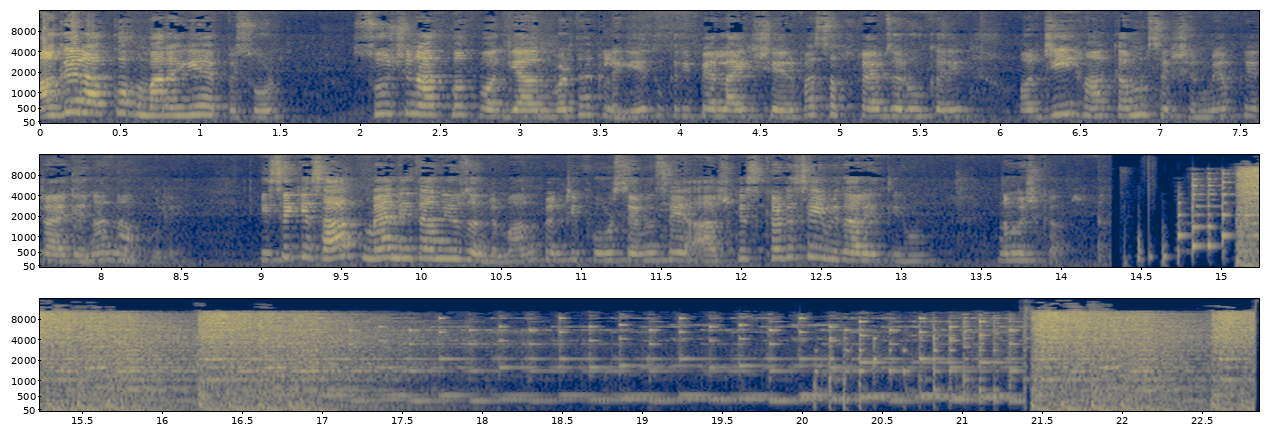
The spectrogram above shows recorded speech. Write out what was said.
अगर आपको हमारा यह एपिसोड सूचनात्मक व ज्ञानवर्धक लगे तो कृपया लाइक शेयर व सब्सक्राइब ज़रूर करें। और जी हाँ कमेंट सेक्शन में अपनी राय देना ना भूलें। इसी के साथ मैं Nita news Andaman twenty four seven से आज किस कड़े से विदा लेती हूँ। नमस्कार।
